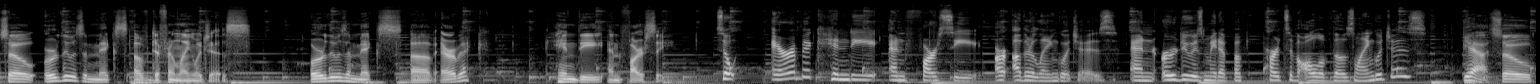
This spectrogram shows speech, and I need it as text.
So, Urdu is a mix of different languages. Urdu is a mix of Arabic, Hindi, and Farsi. So, Arabic, Hindi, and Farsi are other languages, and Urdu is made up of parts of all of those languages? Yeah, so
